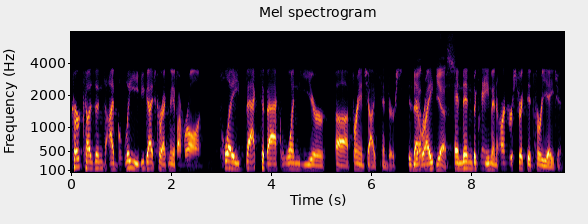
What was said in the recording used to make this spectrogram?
Kirk Cousins, I believe, you guys correct me if I'm wrong, played back to back one year uh, franchise tenders. Is that Yep. right? Yes. And then became an unrestricted free agent.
